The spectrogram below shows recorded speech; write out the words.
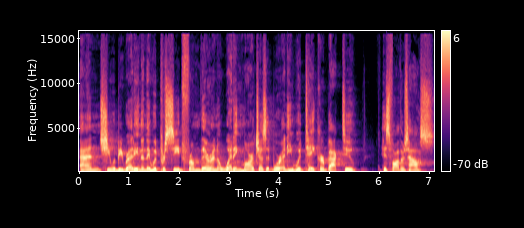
and she would be ready, and then they would proceed from there in a wedding march, as it were, and he would take her back to his father's house.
